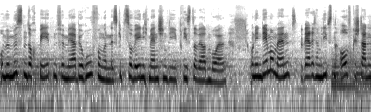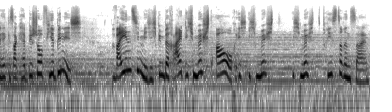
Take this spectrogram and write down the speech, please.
Und wir müssen doch beten für mehr Berufungen. Es gibt so wenig Menschen, die Priester werden wollen. Und in dem Moment wäre ich am liebsten aufgestanden und hätte gesagt, Herr Bischof, hier bin ich. Weihen Sie mich, ich bin bereit, ich möchte auch, ich, ich möchte ich möcht Priesterin sein.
